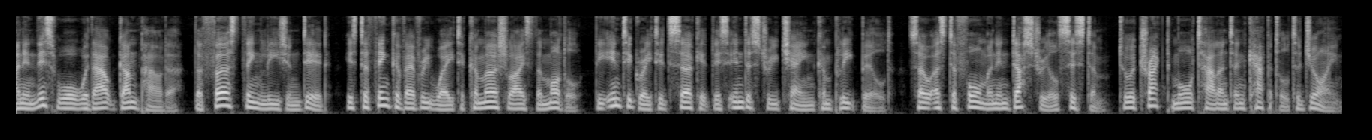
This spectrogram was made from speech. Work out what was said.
And in this war without gunpowder, the first thing Li Zhen did is to think of every way to commercialize the model, the integrated circuit, this industry chain complete build, so as to form an industrial system to attract more talent and capital to join.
